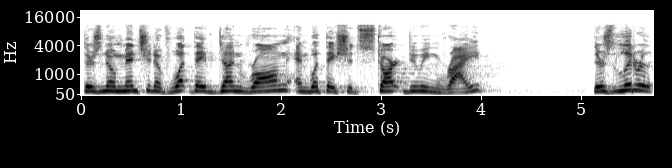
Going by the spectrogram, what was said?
There's no mention of what they've done wrong and what they should start doing right. There's literally,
